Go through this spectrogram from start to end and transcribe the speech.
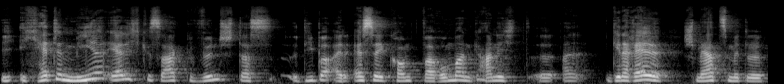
ich, hätte mir ehrlich gesagt gewünscht, dass lieber ein Essay kommt, warum man gar nicht äh, generell Schmerzmittel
